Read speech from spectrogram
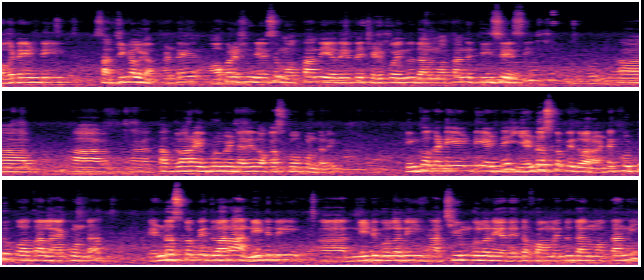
ఒకటేంటి? సర్జికల్గా అంటే ఆపరేషన్ చేసి మొత్తాన్ని ఏదైతే చెడిపోయిందో దాని మొత్తాన్ని తీసేసి తద్వారా ఇంప్రూవ్మెంట్ అనేది ఒక స్కోప్ ఉంటుంది. ఇంకొకటి ఏంటి అంటే ఎండోస్కోపీ ద్వారా అంటే కుట్టు కోత లేకుండా ఎండోస్కోపీ ద్వారా ఆ నీటిని ఆ నీటి గుల్లని ఆ చీమ్ గుల్లని ఏదైతే ఫామ్ అయిందో దాని మొత్తాన్ని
